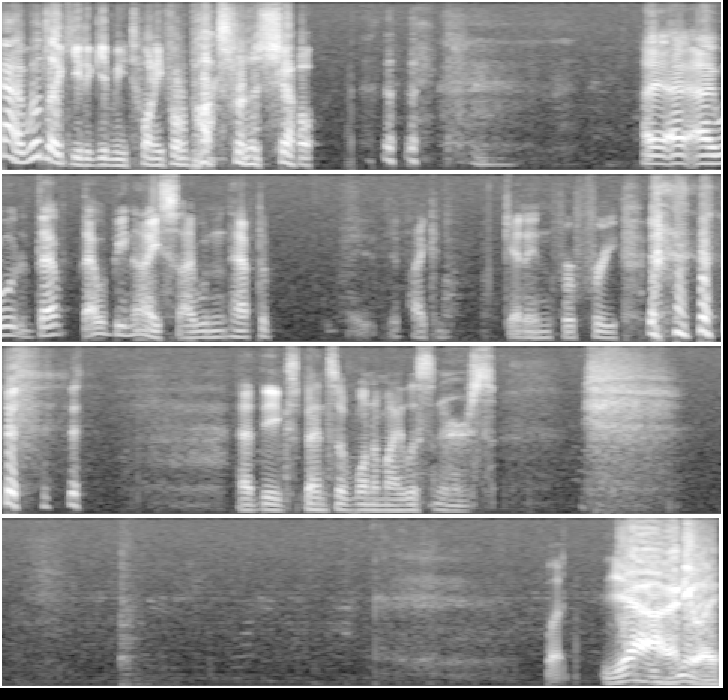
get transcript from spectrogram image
I would like you to give me 24 bucks for the show. I, I, I would that that would be nice. I wouldn't have to if I could get in for free at the expense of one of my listeners. Yeah, anyway.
